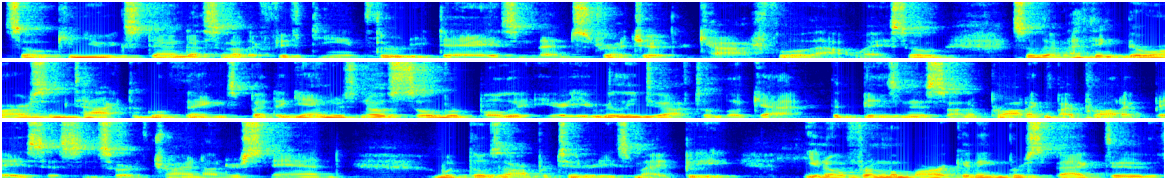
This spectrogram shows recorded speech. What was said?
So can you extend us another 15, 30 days and then stretch out the cash flow that way? So, so there, I think there are some tactical things, but again, there's no silver bullet here. You really do have to look at the business on a product by product basis and sort of try and understand what those opportunities might be. You know, from a marketing perspective,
